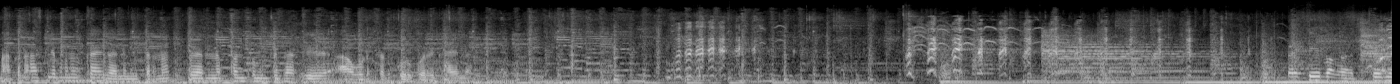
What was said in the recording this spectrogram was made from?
माकडं असले म्हणून काय झालं मित्रांनो? त्यांना पण तुमच्यासारखे आवडतात कुरकुरे खायला. तर ते बघा त्यांनी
